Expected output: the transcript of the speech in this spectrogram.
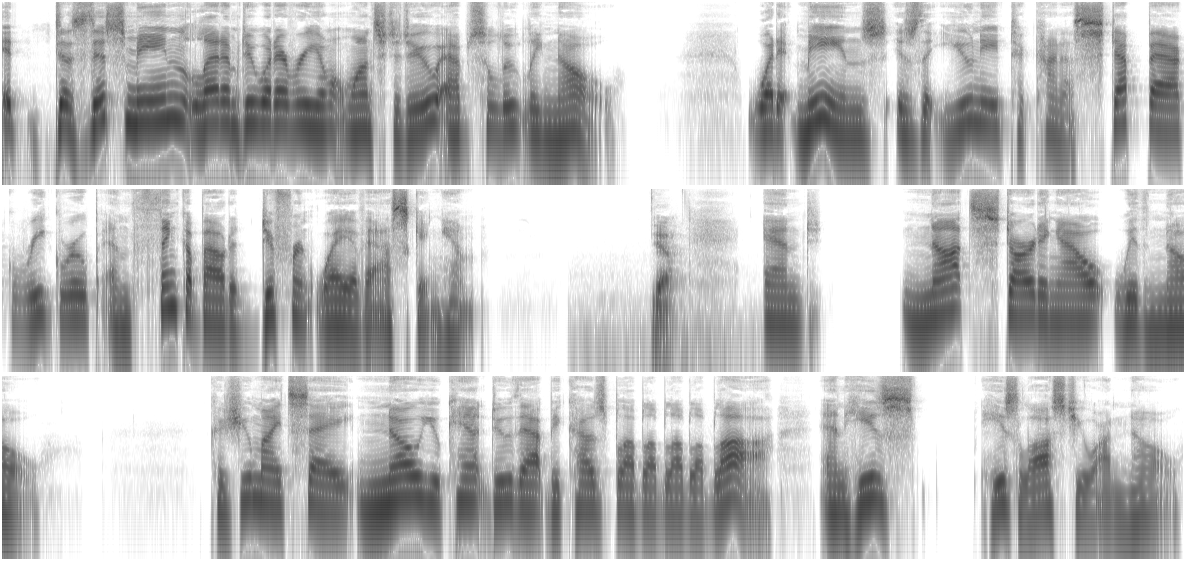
It does this mean let him do whatever he wants to do? Absolutely no. what it means is that you need to kind of step back, regroup, and think about a different way of asking him. Yeah. And not starting out with no. Because you might say, no, you can't do that because blah, blah, blah, blah, blah. And he's, he's lost you on no.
